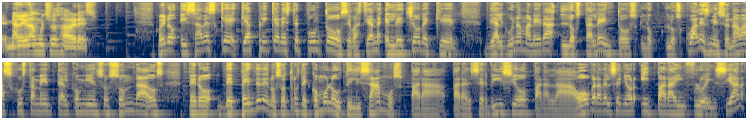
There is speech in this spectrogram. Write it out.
eh, me alegra mucho saber eso. Bueno, ¿y sabes qué, qué, aplica en este punto, Sebastián? El hecho de que de alguna manera los talentos, lo, los cuales mencionabas justamente al comienzo, son dados, pero depende de nosotros de cómo lo utilizamos para, para el servicio, para la obra del Señor y para influenciar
